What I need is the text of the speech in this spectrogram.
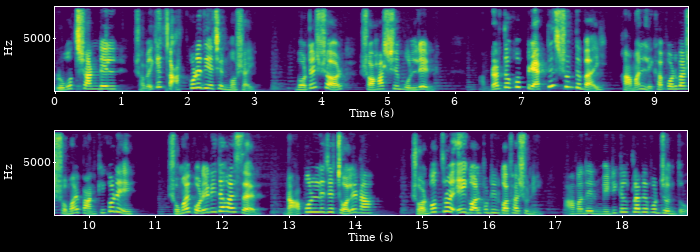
প্রবোধ সান্ডেল সবাইকে কাত করে দিয়েছেন মশাই। বটেশ্বর সহাস্যে বললেন, আপনার তো খুব প্র্যাকটিস শুনতে পাই। আমার লেখা পড়বার সময় পান কি করে? সময় করে নিতে হয়, স্যার। না পড়লে যে চলে না। সর্বত্র এই গল্পটির কথা শুনি, আমাদের মেডিকেল ক্লাবে পর্যন্ত।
